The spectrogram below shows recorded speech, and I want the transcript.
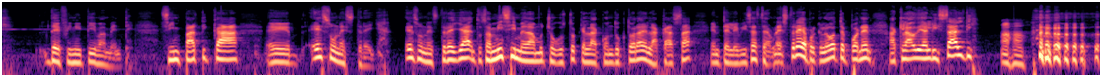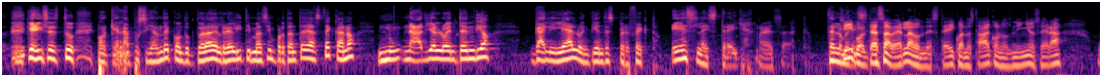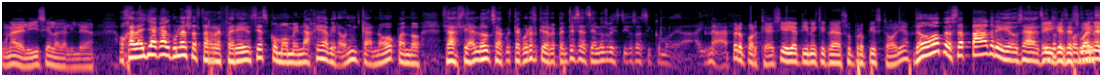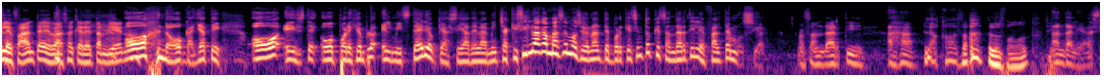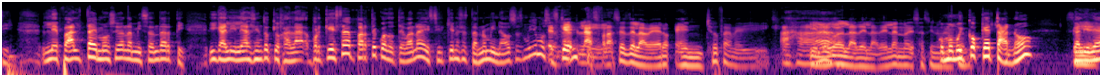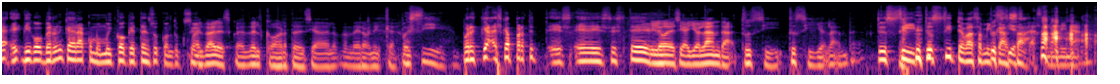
definitivamente. Simpática, eh, es una estrella. Es una estrella, entonces a mí sí me da mucho gusto que la conductora de la casa en Televisa sea una estrella, porque luego te ponen a Claudia Lizaldi, Ajá. ¿Qué dices tú? Porque la pusieron de conductora del reality más importante de Azteca, ¿no? nadie lo entendió. Galilea lo entiendes perfecto. Es la estrella. Exacto sí, volteas a verla donde esté y cuando estaba con los niños era Una delicia la Galilea. Ojalá ya haga algunas hasta referencias como homenaje a Verónica, ¿no? Cuando se hacían los... ¿Te acuerdas que de repente se hacían los vestidos así como de... Ay. Nah, pero ¿por qué? Si ella tiene que crear su propia historia. No, pero está padre, o sea... Y que, se suene elefante, vas a querer también. ¿no? Oh, no, cállate. O este, o por ejemplo, el misterio que hacía de la Micha, que sí lo haga más emocionante, porque siento que Sandarti le falta emoción. A Sandarti. Ajá. La casa de los famosos. Ándale, así. Le falta emoción a mi Sandarti. Y Galilea siento que ojalá, porque esa parte cuando te van a decir quiénes están nominados es muy emocionante. Es que las frases de la Vero, enchúfame. Ajá. Y luego la de la Adela no es así. Como muy coqueta, ¿no? Galilea, eh, digo, Verónica era como muy coqueta en su conducción. Vuelve del corte, decía Verónica. Pues sí, porque es que aparte es, es este... Y luego decía Yolanda, tú sí, tú sí, Yolanda. Tú sí, tú sí te vas a mi tú casa. Sí estás nominada.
